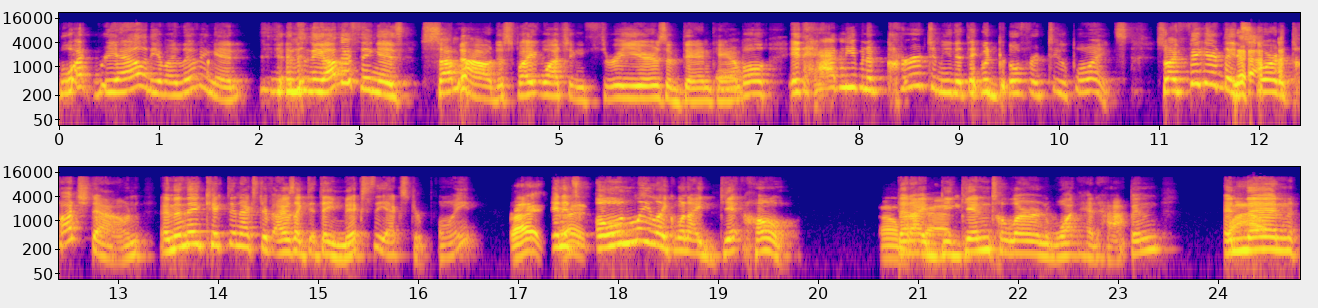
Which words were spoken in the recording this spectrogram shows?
what reality am I living in? And then the other thing is, somehow, despite watching three years of Dan Campbell, it hadn't even occurred to me that they would go for two points. So I figured they'd Yeah. scored a touchdown and then they kicked an extra. I was like, did they mix the extra point? Right. And right. it's only like when I get home oh that I God. begin to learn what had happened. And Wow. then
